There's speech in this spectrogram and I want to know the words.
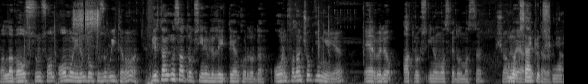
Valla Baus'un son 10 oyunun 9'u bu item ama. Bir tank nasıl Atrox'u yenebilir late yan koridorda? Orn falan çok yeniyor ya. Eğer böyle Atrox inanılmaz fed olmazsa. Şu an Yok bayağı sen fed kötüsün ya.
